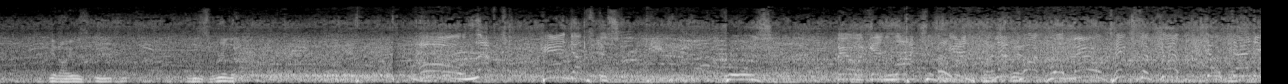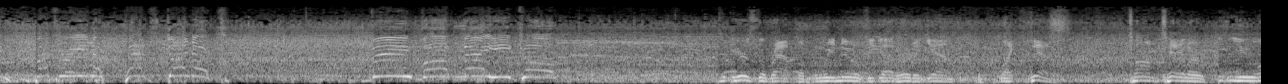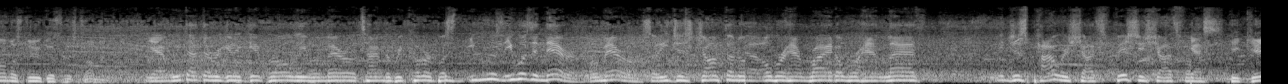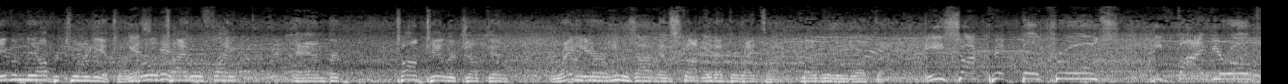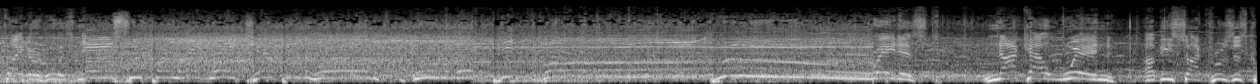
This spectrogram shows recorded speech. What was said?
You know, he's he, he's really. Oh, left hand. This Cruz. Romero again launches hand. Left it. hook. Romero takes the shot. Still standing. Barbarino has done it. Viva Mexico. Here's the wrap up. We knew if he got hurt again, like this, Tom Taylor, you almost knew this was coming. Yeah, we thought they were going to give Rolly Romero time to recover, but he was he wasn't there, Romero. So he just jumped on uh, overhand right, overhand left. It just power shots, vicious shots. From, yes, He gave him the opportunity. It's a Yes, world title fight, and Tom Taylor jumped in right here He was on and stopped feet, it yeah. at the right time. I really love that. Isaac Pitbull Cruz, the five-year-old fighter who is now super lightweight champion of the world, Uno Pitbull Cruz. greatest knockout win of Isaac Cruz's career.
